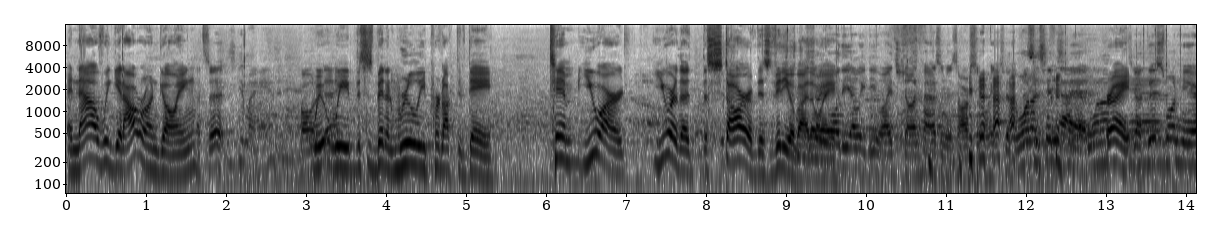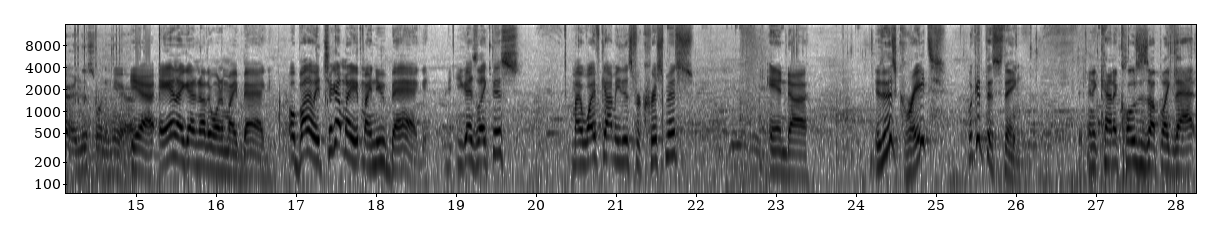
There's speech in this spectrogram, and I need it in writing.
And now if we can get Outrun going, That's it. Just get my hand in. Call we, we this has been a really productive day. Tim, you are you are the, the star of this video, by the Show you way. all the LED lights John has in his arsenal. He's got the one on Tim's head. Right. He's got this one here and this one here. Yeah, and I got another one in my bag. Oh, by the way, check out my, my new bag. You guys like this? My wife got me this for Christmas, and uh, isn't this great? Look at this thing, and it kind of closes up like that.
